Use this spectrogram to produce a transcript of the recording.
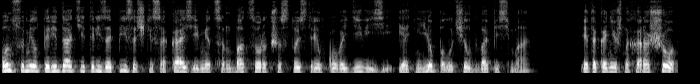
Он сумел передать ей три записочки с Аказии медсанбат 46-й стрелковой дивизии и от нее получил два письма. Это, конечно, хорошо,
